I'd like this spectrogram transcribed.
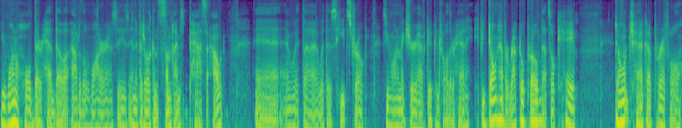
You want to hold their head though out of the water, as these individuals can sometimes pass out uh, with uh, with this heat stroke. So you want to make sure you have good control of their head. If you don't have a rectal probe, that's okay. Don't check a peripheral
